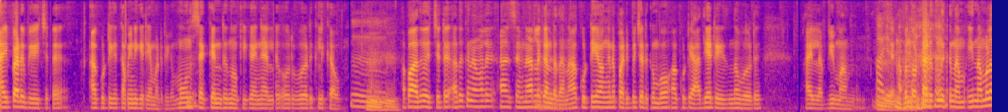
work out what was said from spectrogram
ഐപാഡ് ഉപയോഗിച്ചിട്ട് ആ കുട്ടിക്ക് കമ്മ്യൂണിക്കേറ്റ് ചെയ്യാൻ പഠിപ്പിക്കും. മൂന്ന് സെക്കൻഡ് നോക്കി കഴിഞ്ഞാൽ ഒരു വേർഡ് ക്ലിക്ക് ആവും അപ്പോൾ അത് വെച്ചിട്ട് അതൊക്കെ നമ്മൾ ആ സെമിനാറിൽ കണ്ടതാണ്. ആ കുട്ടിയെ അങ്ങനെ പഠിപ്പിച്ചെടുക്കുമ്പോൾ ആ കുട്ടി ആദ്യമായിട്ട് എഴുതുന്ന word I love you ma'am അപ്പൊ തൊട്ടടുത്ത് നിൽക്കുന്ന ഈ നമ്മളെ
